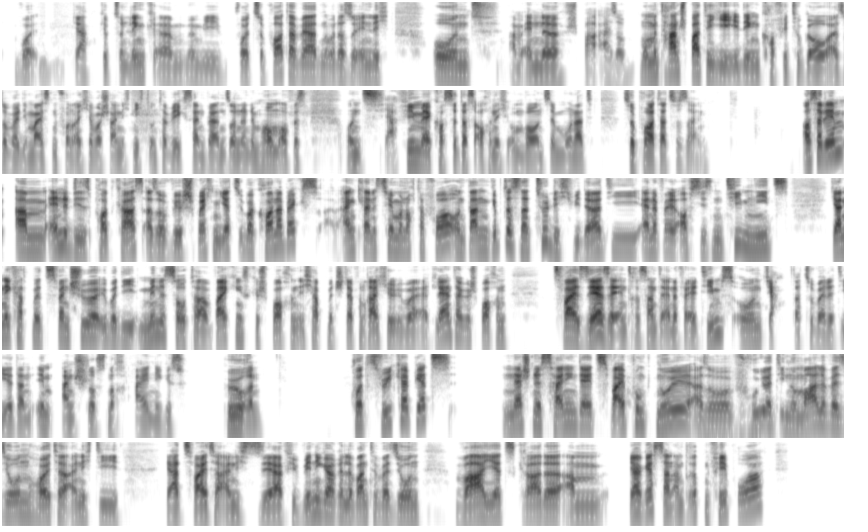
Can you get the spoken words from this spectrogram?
Ja, gibt so einen Link, ähm, irgendwie wollt Supporter werden oder so ähnlich. Und am Ende, spart, also momentan spart ihr je den Coffee to go, also weil die meisten von euch ja wahrscheinlich nicht unterwegs sein werden, sondern im Homeoffice. Und ja, viel mehr kostet das auch nicht, um bei uns im Monat Supporter zu sein. Außerdem am Ende dieses Podcasts, also wir sprechen jetzt über Cornerbacks, ein kleines Thema noch davor und dann gibt es natürlich wieder die NFL Offseason Team Needs. Yannick hat mit Sven Schür über die Minnesota Vikings gesprochen, ich habe mit Stefan Reichel über Atlanta gesprochen. Zwei sehr, sehr interessante NFL-Teams und ja, dazu werdet ihr dann im Anschluss noch einiges hören. Kurzes Recap jetzt. National Signing Day 2.0, also früher die normale Version, heute eigentlich die ja, zweite eigentlich sehr viel weniger relevante Version war jetzt gerade am, ja, gestern, am 3. Februar.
